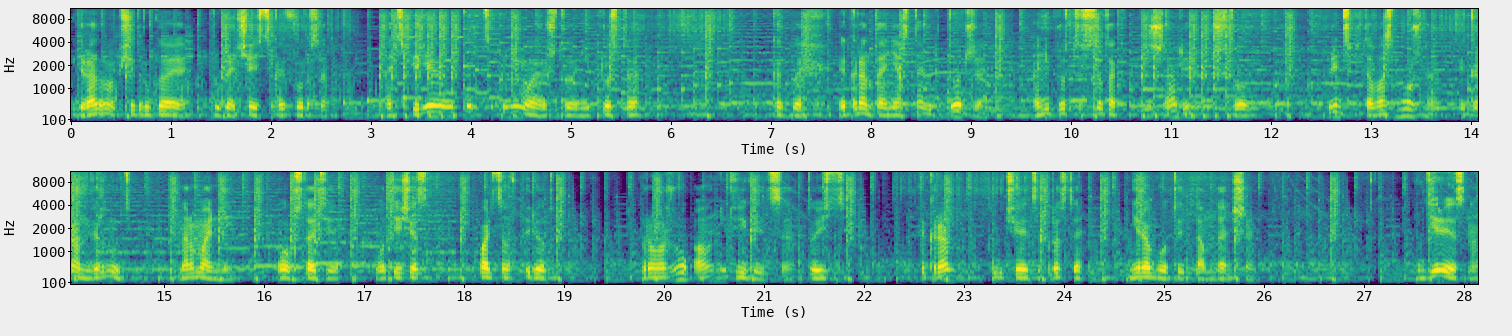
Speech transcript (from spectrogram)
игра вообще другая, другая часть Skyforce. А теперь я, кажется, понимаю, что они просто... Как бы, экран-то они оставили тот же. Они просто все так сжали, что... В принципе-то возможно экран вернуть нормальный. О, кстати, вот я сейчас пальцем вперед провожу, а он не двигается. То есть экран, получается, просто не работает там дальше. Интересно.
